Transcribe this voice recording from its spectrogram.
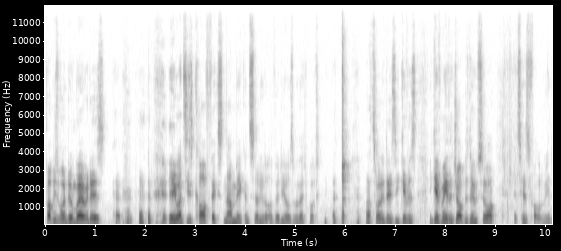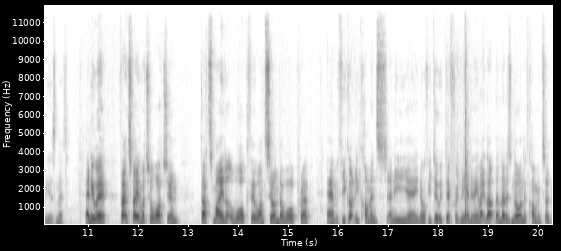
probably wondering where it is. he wants his car fixed and I'm making silly little videos with it, but that's what it is. He give us he gave me the job to do, so it's his fault really, isn't it? Anyway, thanks very much for watching. That's my little walkthrough on cylinder wall prep. Um, if you've got any comments, any uh, you know, if you do it differently, anything like that, then let us know in the comments. I'd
